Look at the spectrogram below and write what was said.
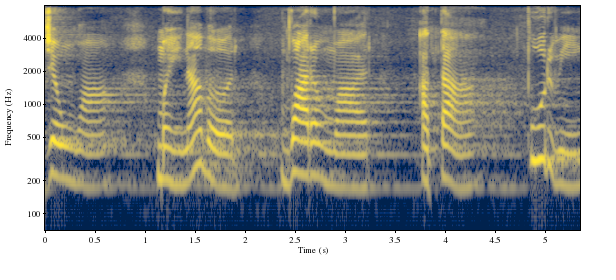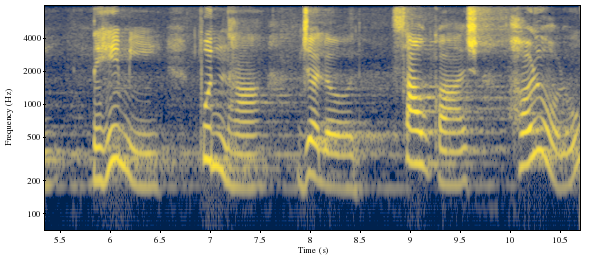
जेव्हा महिनाभर वारंवार आता पूर्वी नेहमी पुन्हा जलद सावकाश हळूहळू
